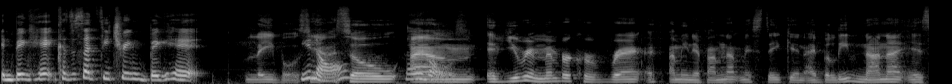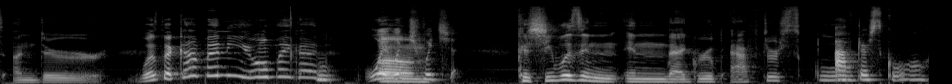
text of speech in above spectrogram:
in Big Hit? Because it said featuring Big Hit. labels You yeah know, so labels. um if you remember correct if, i mean if i'm not mistaken i believe nana is under what's the company oh my god Wait, which Um, which because she was in in that group after school after school?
